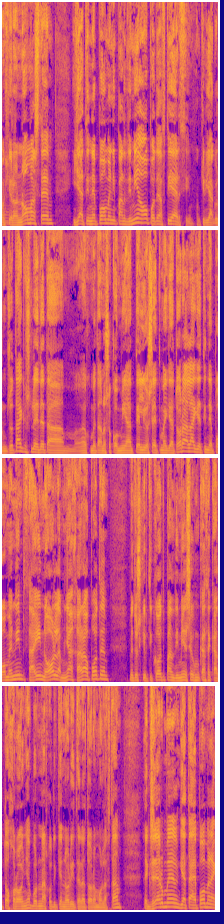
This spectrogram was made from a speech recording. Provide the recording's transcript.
Οχυρωνόμαστε για την επόμενη πανδημία, όποτε αυτή έρθει. Ο Κυριάκος Μητσοτάκης σου λέει: Δεν τα έχουμε τα νοσοκομεία τέλειω έτοιμα για τώρα, αλλά για την επόμενη θα είναι όλα μια χαρά. Οπότε με το σκεπτικό ότι πανδημίες έχουμε κάθε 100 χρόνια, μπορεί να έρχονται και νωρίτερα τώρα με όλα αυτά. Δεν ξέρουμε για τα επόμενα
